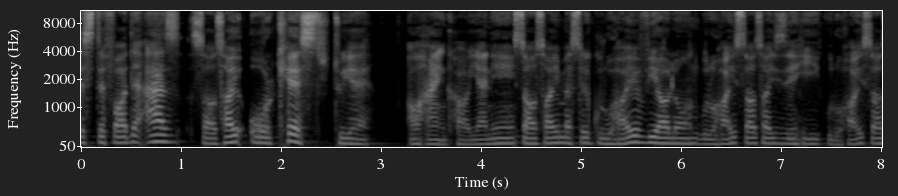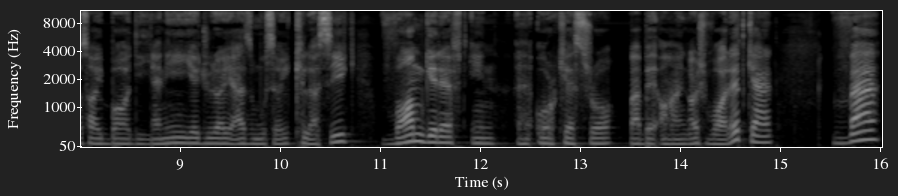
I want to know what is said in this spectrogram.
استفاده از سازهای ارکستر توی آهنگ ها یعنی سازهایی مثل گروه های ویالون گروه های سازهای ذهی گروه های سازهای بادی یعنی یه جورایی از موسیقی کلاسیک وام گرفت این ارکستر رو و به آهنگاش وارد کرد و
